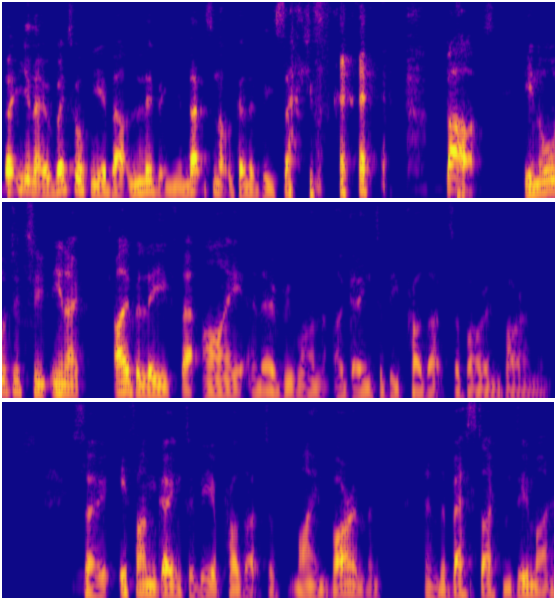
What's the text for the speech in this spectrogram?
But you know, we're talking about living, and that's not going to be safe. but in order to, you know, I believe that I and everyone are going to be products of our environment. So if I'm going to be a product of my environment, then the best I can do my,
